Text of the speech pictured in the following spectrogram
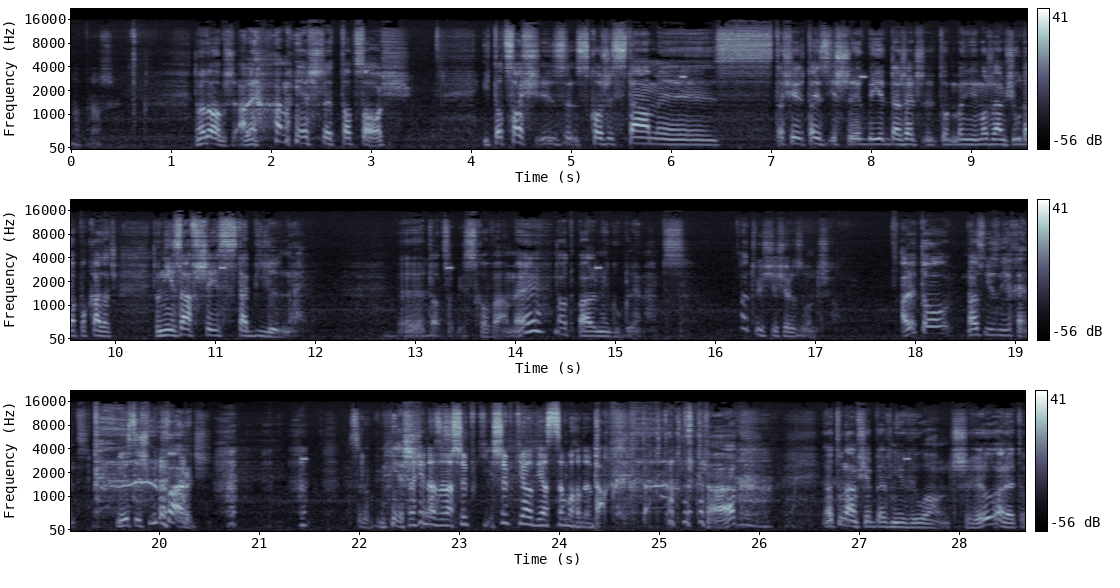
No proszę. No dobrze, ale mamy jeszcze to coś i to coś z, skorzystamy z, to, się, to jest jeszcze jakby jedna rzecz, to może nam się uda pokazać, to nie zawsze jest stabilne. E, To sobie schowamy, no odpalmy Google Maps. Oczywiście się rozłączyło. Ale to nas nie zniechęca. Nie jesteśmy twardzi. Zrobimy jeszcze To się nazywa szybki, szybki odjazd samochodem. Tak. No tu nam się pewnie wyłączył, ale to,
